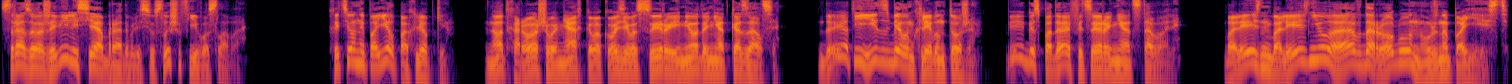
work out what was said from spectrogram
сразу оживились и обрадовались, услышав его слова. Хоть он и поел похлебки, но от хорошего мягкого козьего сыра и меда не отказался. Да и от яиц с белым хлебом тоже. И господа офицеры не отставали. Болезнь болезнью, а в дорогу нужно поесть.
